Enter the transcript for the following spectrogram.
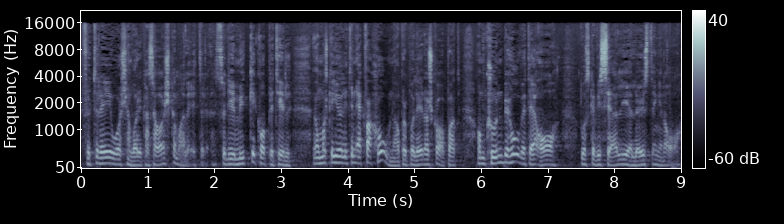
För tre år sedan var det kassörska man letade. Så det är mycket kopplat till, om man ska göra en liten ekvation apropå ledarskap, att om kundbehovet är A, då ska vi sälja lösningen A.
